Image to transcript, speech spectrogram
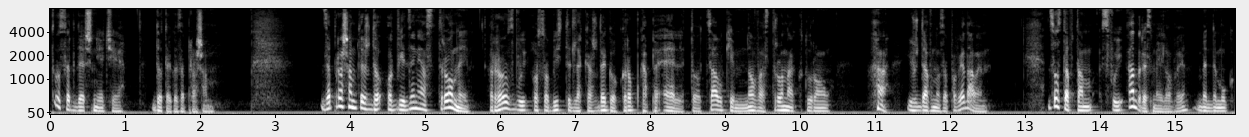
to serdecznie Cię do tego zapraszam. Zapraszam też do odwiedzenia strony rozwój osobisty dla każdego.pl. To całkiem nowa strona, którą ha, już dawno zapowiadałem. Zostaw tam swój adres mailowy, będę mógł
